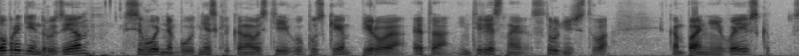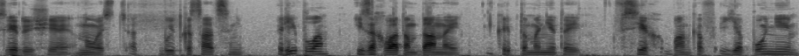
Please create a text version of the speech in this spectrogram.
Добрый день, друзья! Сегодня будет несколько новостей в выпуске. Первое – это интересное сотрудничество компании Waves. Следующая новость будет касаться Ripple и захватом данной криптомонетой всех банков Японии.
